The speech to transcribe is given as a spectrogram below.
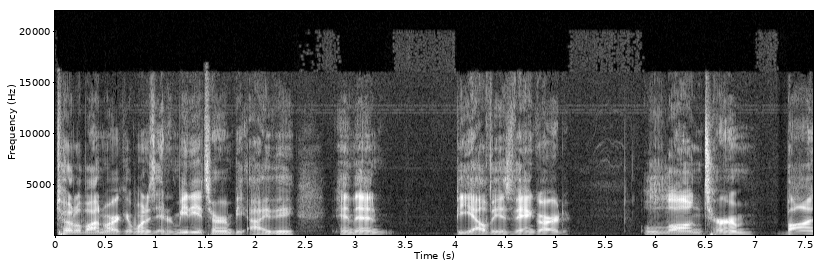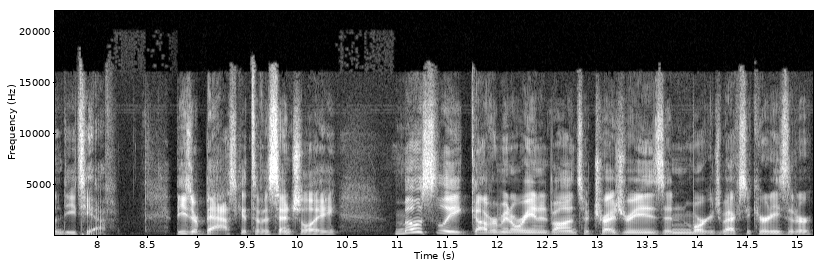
total bond market. One is intermediate term BIV, and then BLV is Vanguard long term bond ETF. These are baskets of essentially mostly government oriented bonds, so treasuries and mortgage backed securities that are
